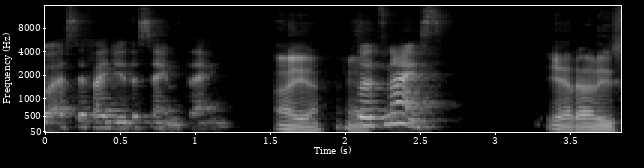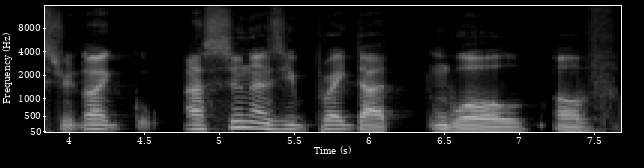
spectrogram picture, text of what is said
US if I do the same thing. oh yeah, yeah. So it's nice. Yeah, that is true. Like as soon as you break that wall of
